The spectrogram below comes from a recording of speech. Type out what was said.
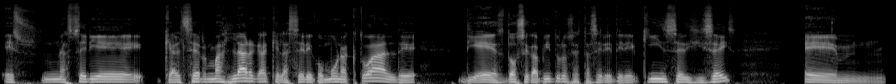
Es una serie que al ser más larga que la serie común actual de 10, 12 capítulos, esta serie tiene 15, 16, em,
